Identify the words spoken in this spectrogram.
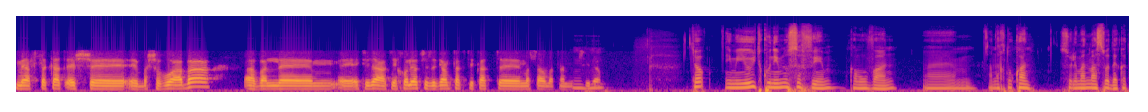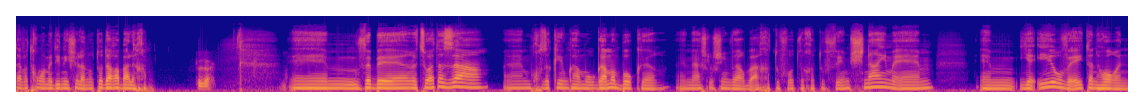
מהפסקת אש אה, אה, בשבוע הבא, אבל אה, את יודעת, יכול להיות שזה גם טקטיקת משא ומתן מצידם. טוב, אם יהיו עדכונים נוספים, כמובן, אנחנו כאן. סולימאן מסוודה, כתב התחום המדיני שלנו, תודה רבה לך. תודה. וברצועת עזה מוחזקים כאמור גם הבוקר 134 חטופות וחטופים, שניים מהם הם יאיר ואיתן הורן.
